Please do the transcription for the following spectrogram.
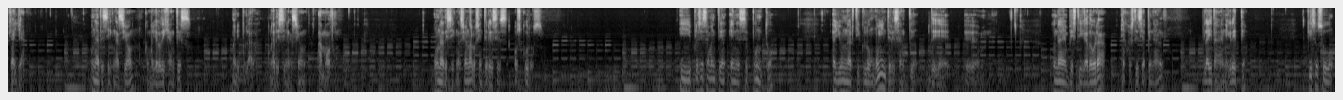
que haya una designación, como ya lo dije antes, manipulada, una designación a modo una designación a los intereses oscuros. Y precisamente en ese punto hay un artículo muy interesante de eh, una investigadora en justicia penal, Laida Negrete, que hizo su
